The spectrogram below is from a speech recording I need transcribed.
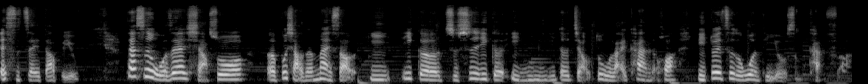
SJW。但是我在想说，呃，不晓得麦嫂以一个只是一个影迷的角度来看的话，你对这个问题有什么看法？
